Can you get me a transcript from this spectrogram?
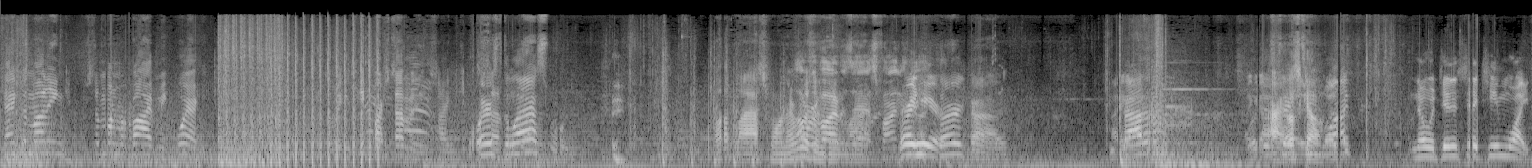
Take the money and someone revive me quick. So we can keep our 70s. So I can keep Where's the 70 last one? What last one? There I'll wasn't revive his last. ass. Find Right guy. here. Third guy. You got got him? I What got does Alright, let's go. White? No, it didn't say Team White.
